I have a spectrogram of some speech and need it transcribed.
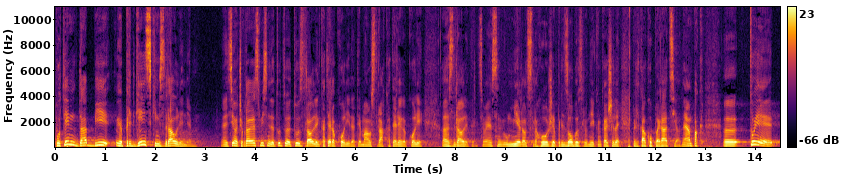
potem da bi pred genskim zdravljenjem. Recimo, čeprav jaz mislim, da tudi tu zdravljen katerokoli, da te je malo strah katerega koli uh, zdravljati. Recimo, jaz sem umiral strahu že pred zobozdravnikom, kaj šele pred kako operacijo. Ne? Ampak uh, to je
